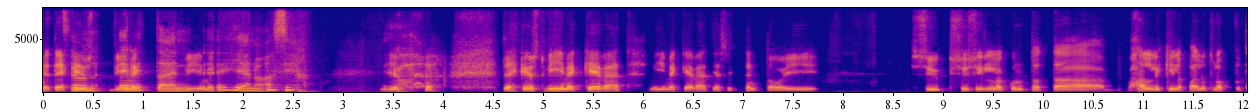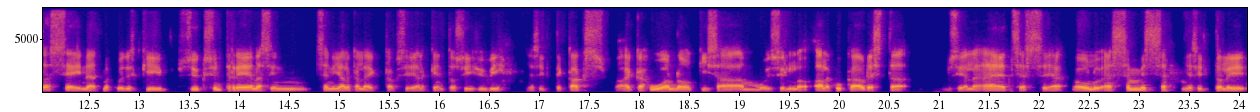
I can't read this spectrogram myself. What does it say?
Et ehkä se on just viime, erittäin viime... hieno asia. Joo, ehkä just viime kevät, viime kevät ja sitten toi syksy silloin, kun tota, hallikilpailut loppu taas seinä, että mä kuitenkin syksyn treenasin sen jalkaleikkauksen jälkeen tosi hyvin, ja sitten kaksi aika huonoa kisaa ammui silloin alkukaudesta siellä Äätsessä ja Oulu SMissä, ja sitten oli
